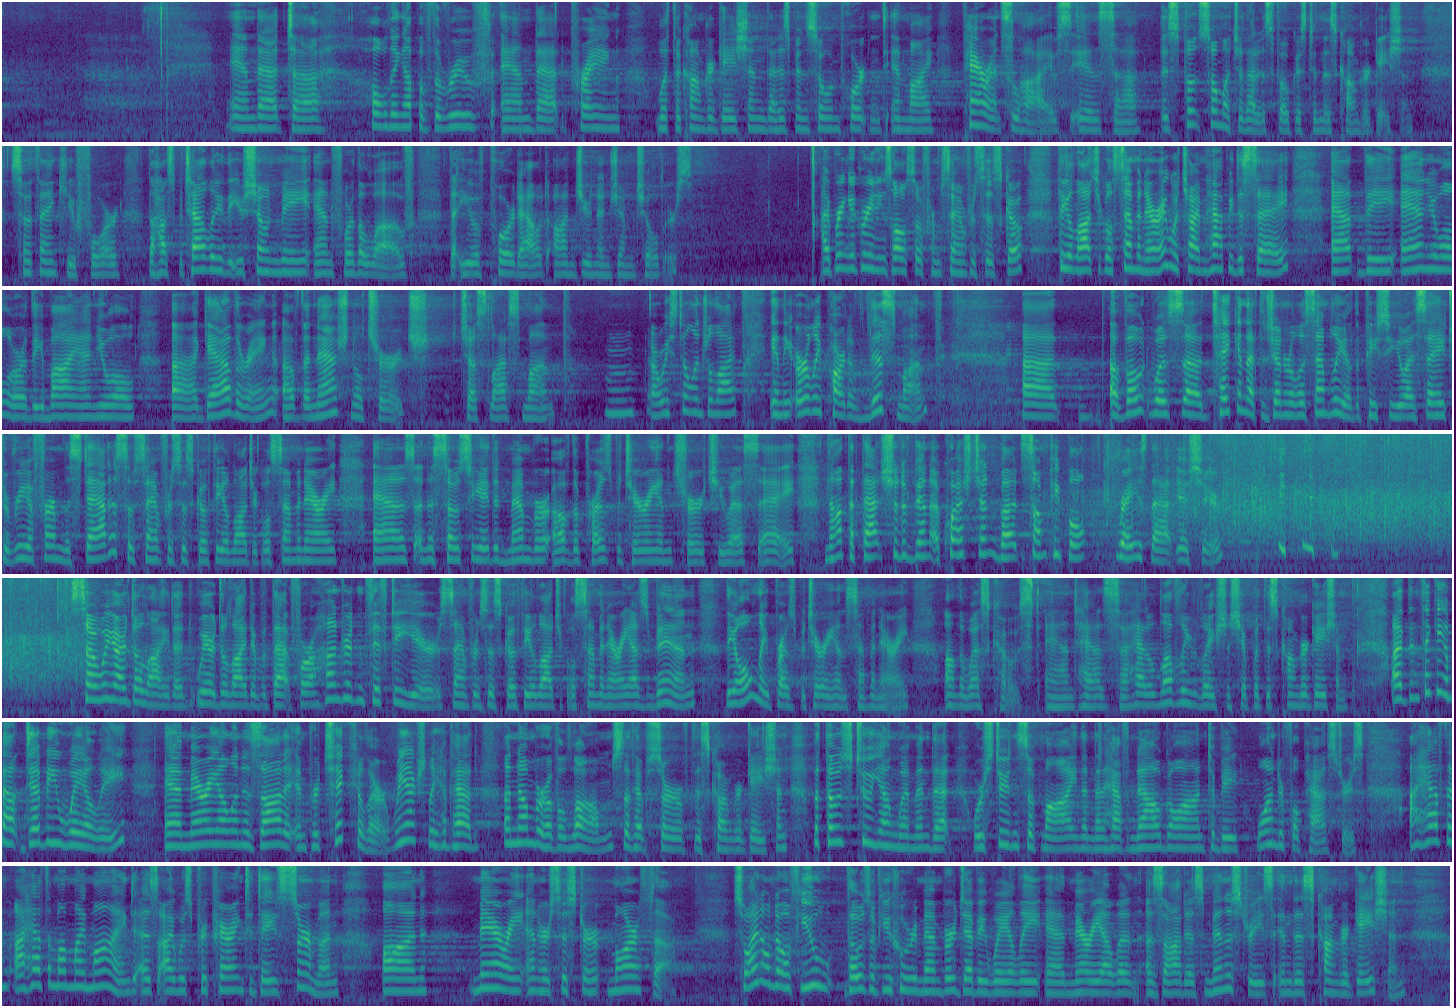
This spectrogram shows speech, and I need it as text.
And that uh, holding up of the roof and that praying with the congregation that has been so important in my parents' lives is, uh, is fo- so much of that is focused in this congregation. So thank you for the hospitality that you've shown me and for the love that you have poured out on June and Jim Childers. I bring you greetings also from San Francisco Theological Seminary, which I'm happy to say at the annual or the biannual uh, gathering of the National Church just last month. Hmm, are we still in July? In the early part of this month, uh, a vote was uh, taken at the General Assembly of the PCUSA to reaffirm the status of San Francisco Theological Seminary as an associated member of the Presbyterian Church USA. Not that that should have been a question, but some people raised that issue. So we are delighted. We are delighted with that. For 150 years, San Francisco Theological Seminary has been the only Presbyterian seminary on the West Coast and has uh, had a lovely relationship with this congregation. I've been thinking about Debbie Whaley and Mary Ellen Azada in particular. We actually have had a number of alums that have served this congregation, but those two young women that were students of mine and that have now gone to be wonderful pastors. I have them, I have them on my mind as I was preparing today's sermon on Mary and her sister Martha. So I don't know if you, those of you who remember Debbie Whaley and Mary Ellen Azada's ministries in this congregation,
